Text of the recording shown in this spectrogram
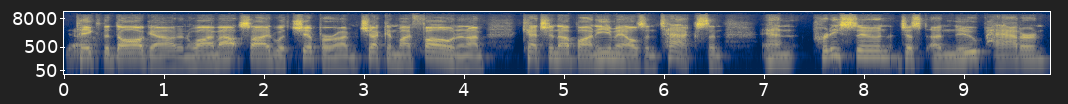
yeah. take the dog out. And while I'm outside with Chipper, I'm checking my phone and I'm catching up on emails and texts. And, and pretty soon, just a new pattern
